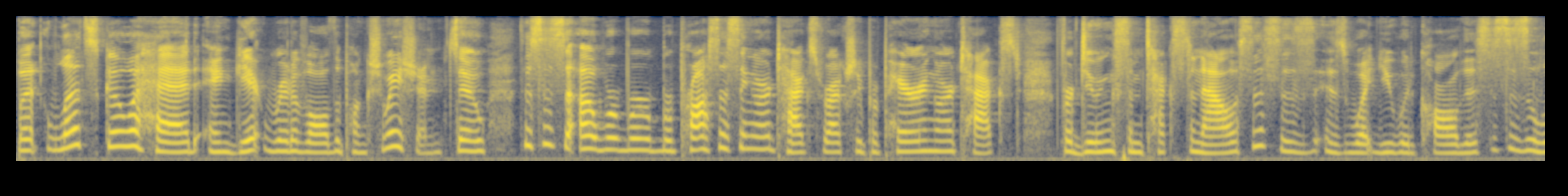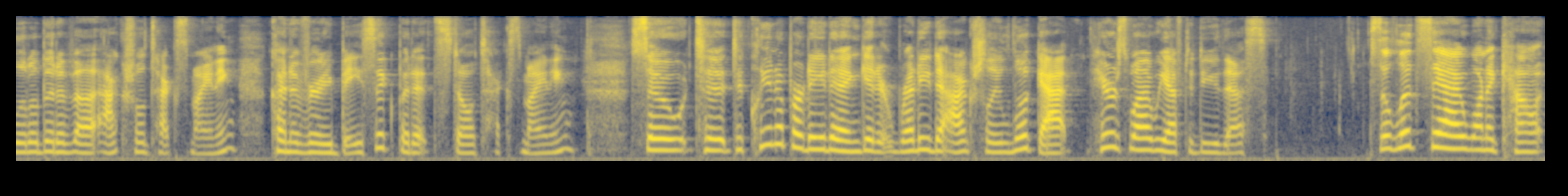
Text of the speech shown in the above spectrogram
but let's go ahead and get rid of all the punctuation. So this is, uh, we're, we're, we're processing our text. We're actually preparing our text for doing some text analysis is, is what you would call this. This is a little little bit of uh, actual text mining, kind of very basic, but it's still text mining. So to, to clean up our data and get it ready to actually look at, here's why we have to do this. So let's say I want to count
